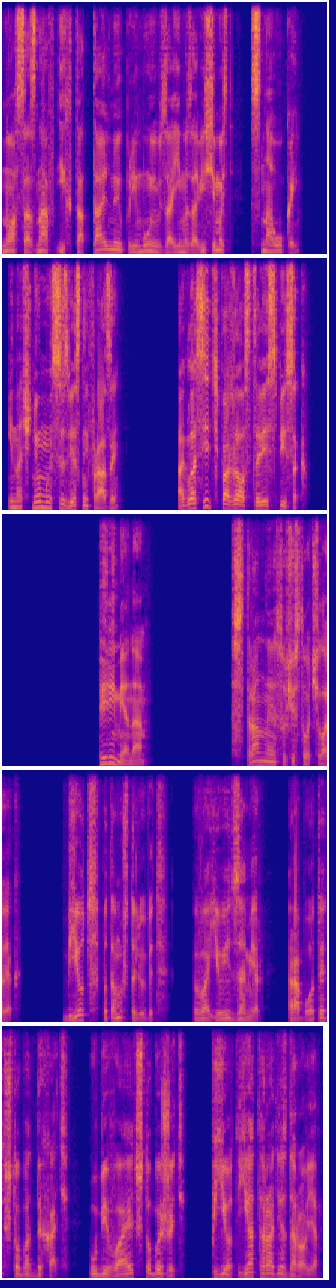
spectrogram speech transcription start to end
но осознав их тотальную прямую взаимозависимость с наукой. И начнем мы с известной фразы. Огласите, пожалуйста, весь список. Перемена. Странное существо человек. Бьет, потому что любит. Воюет за мир. Работает, чтобы отдыхать. Убивает, чтобы жить. Пьет яд ради здоровья.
